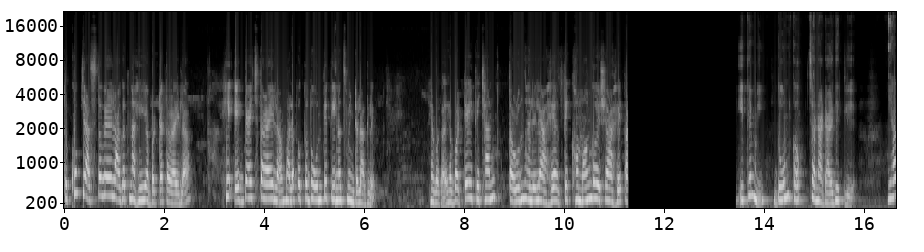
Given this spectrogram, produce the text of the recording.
तर खूप जास्त वेळ लागत नाही या बट्ट्या तळायला. ही एक बॅच तळायला मला फक्त दोन ते तीनच मिनटं लागले. हे बघा ह्या बट्ट्या इथे छान तळून झालेल्या आहे अगदी खमंग अशा आहेत. इथे मी दोन कप चणा डाळ घेतली आहे ह्या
